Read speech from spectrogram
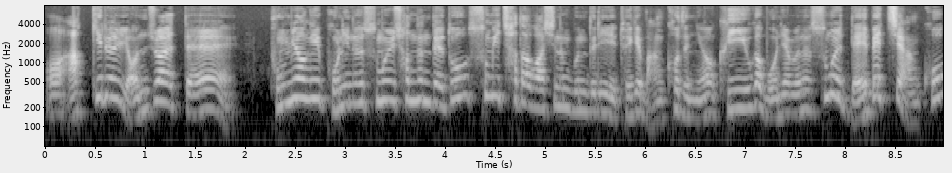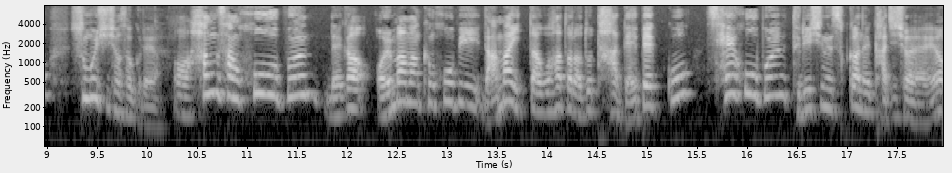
어, 악기를 연주할 때 분명히 본인은 숨을 쉬었는데도 숨이 차다고 하시는 분들이 되게 많거든요. 그 이유가 뭐냐면은 숨을 내뱉지 않고 숨을 쉬셔서 그래요. 어, 항상 호흡은 내가 얼마만큼 호흡이 남아있다고 하더라도 다 내뱉고 새 호흡을 들이쉬는 습관을 가지셔야 해요.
